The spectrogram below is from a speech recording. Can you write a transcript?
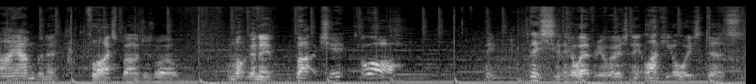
I am going to fly sparge as well. I'm not going to batch it. Oh, this is going to go everywhere, isn't it? Like it always does.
